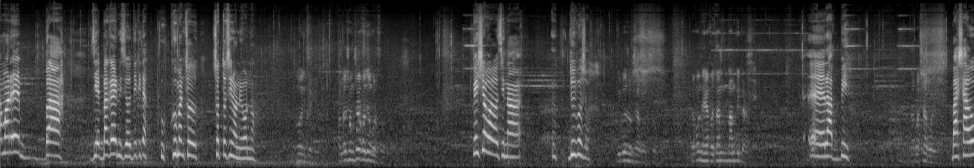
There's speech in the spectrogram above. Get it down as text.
আমার বা যে বাগায় নিছে ওদের কিতা হুমান সত্য ছিল নি অন্য। সংসার কজন করছ? বেশি হয়েছে না দুই বছর। দুই বছর করছ এখন হ্যাঁ তার নাম এ, রাব্বি। তার বাসা কই? বাসাও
